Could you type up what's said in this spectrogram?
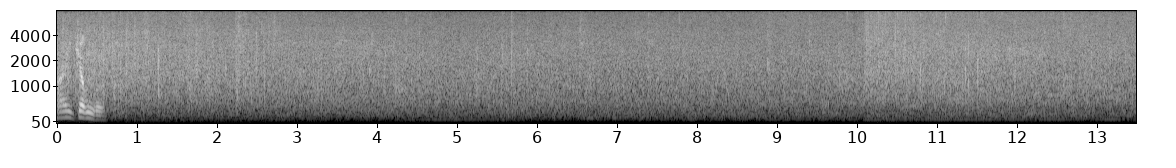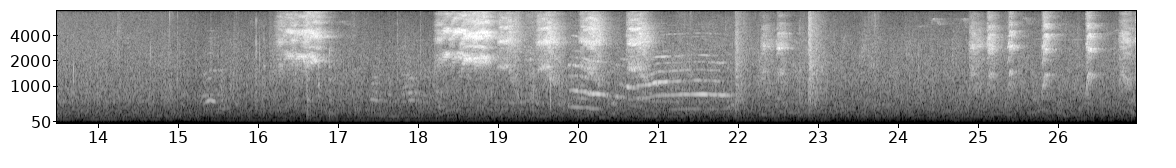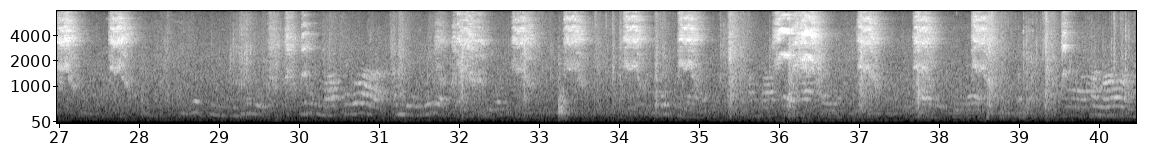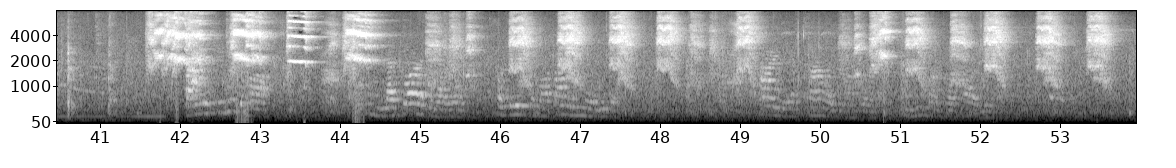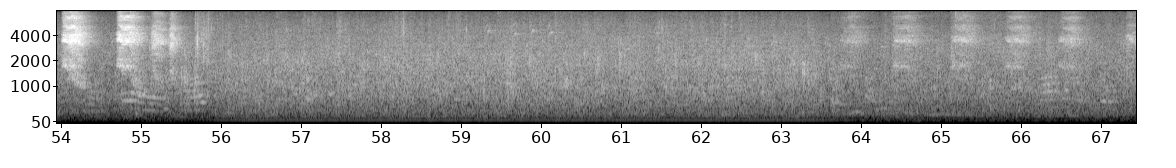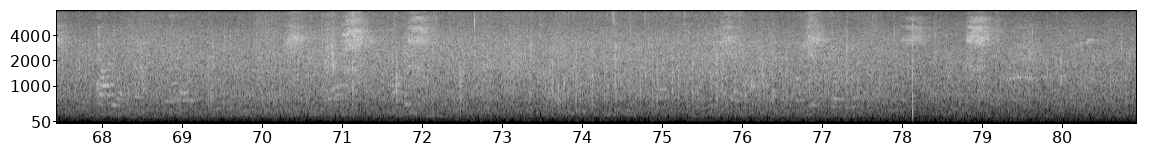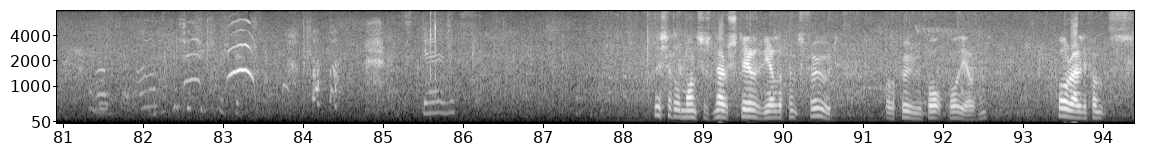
High jungle. This little monster's now stealing the elephant's food. Or the food we bought for the elephant. Poor elephants.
